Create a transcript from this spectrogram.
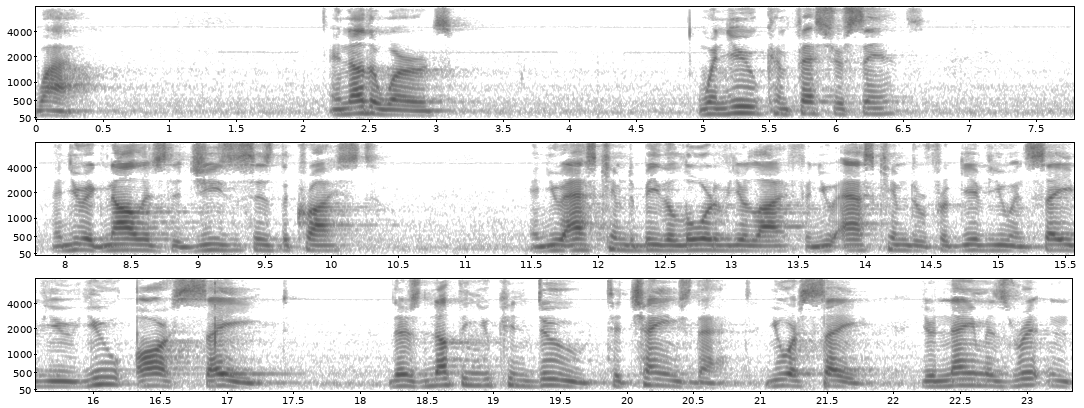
Wow. In other words, when you confess your sins and you acknowledge that Jesus is the Christ, and you ask Him to be the Lord of your life, and you ask Him to forgive you and save you, you are saved. There's nothing you can do to change that. You are saved. Your name is written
